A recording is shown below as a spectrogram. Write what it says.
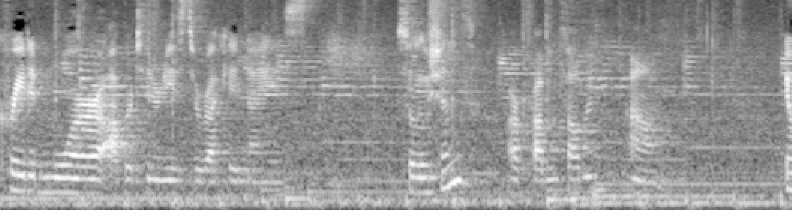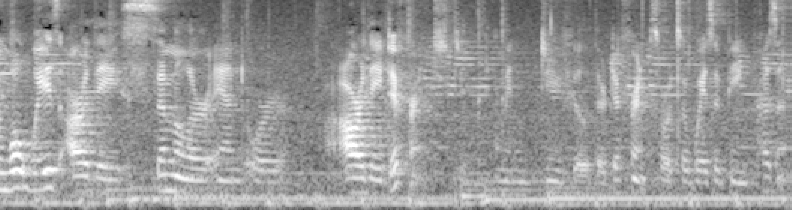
created more opportunities to recognize solutions or problem solving. Um, in what ways are they similar and or are they different? I mean, do you feel that they're different sorts of ways of being present?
